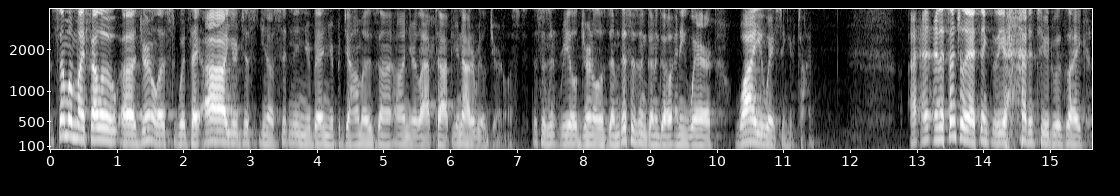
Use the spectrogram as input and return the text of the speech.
some of my fellow uh, journalists would say, ah, you're just you know, sitting in your bed in your pajamas on, on your laptop. You're not a real journalist. This isn't real journalism. This isn't going to go anywhere. Why are you wasting your time? And, and essentially, I think the attitude was like,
